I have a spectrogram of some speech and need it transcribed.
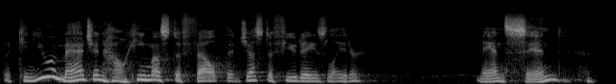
But can you imagine how he must have felt that just a few days later, man sinned?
